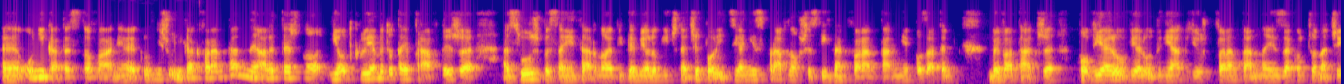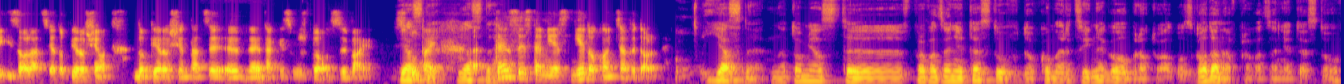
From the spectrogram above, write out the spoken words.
e, unika testowania, jak również unika kwarantanny, ale też no, nie odkryjemy tutaj prawdy, że służby sanitarno-epidemiologiczne czy policja nie sprawdzą wszystkich na kwarantannie. Poza tym bywa tak, że po wielu, wielu dniach, gdzie już kwarantanna jest zakończona, czy izolacja, dopiero się, dopiero się tacy, e, takie służby odzywają. Jasne, tutaj jasne. ten system jest nie do końca wydolny. Jasne, natomiast e, wprowadzenie testów do komercyjnego obrotu albo zgoda na wprowadzenie testów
